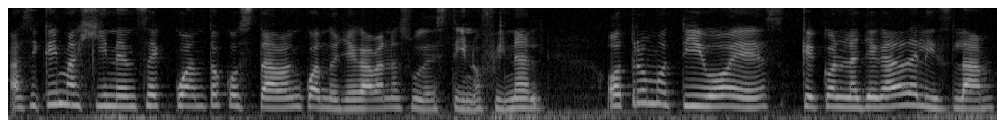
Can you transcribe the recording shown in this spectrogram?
así que imagínense cuánto costaban cuando llegaban a su destino final. Otro motivo es que con la llegada del Islam,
